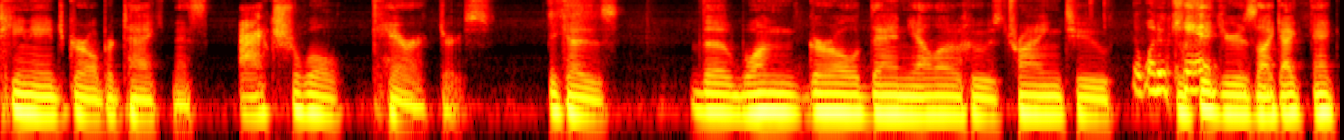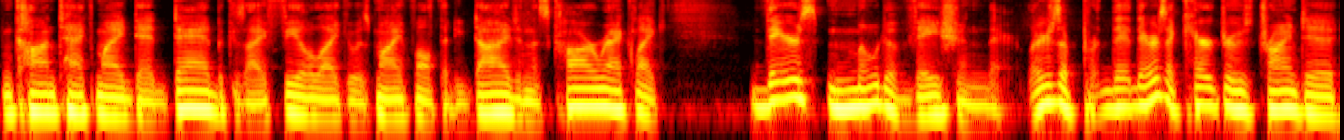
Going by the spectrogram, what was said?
teenage girl protagonists actual characters because the one girl Daniela who's trying to the one who can't figures like I, I can contact my dead dad because I feel like it was my fault that he died in this car wreck. Like there's motivation there. There's a there's a character who's trying to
